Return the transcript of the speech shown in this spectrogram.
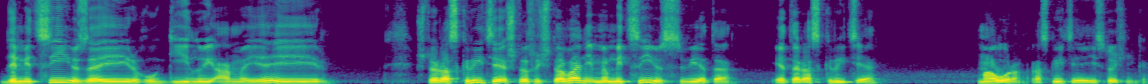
Демицию заир гугилуй амаир. Что раскрытие, что существование, мициус света – это раскрытие маора, раскрытие источника.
